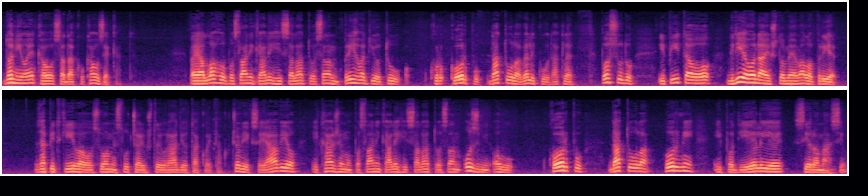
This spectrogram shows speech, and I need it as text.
Donio je kao sadaku, kao zekat. Pa je Allahov poslanik alihi salatu wasalam prihvatio tu korpu datula veliku, dakle posudu i pitao gdje je onaj što me je malo prije zapitkivao o svome slučaju što je uradio tako i tako. Čovjek se javio i kaže mu poslanik alihi salatu wasalam uzmi ovu korpu datula, hurmi i podijeli je siromasima.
